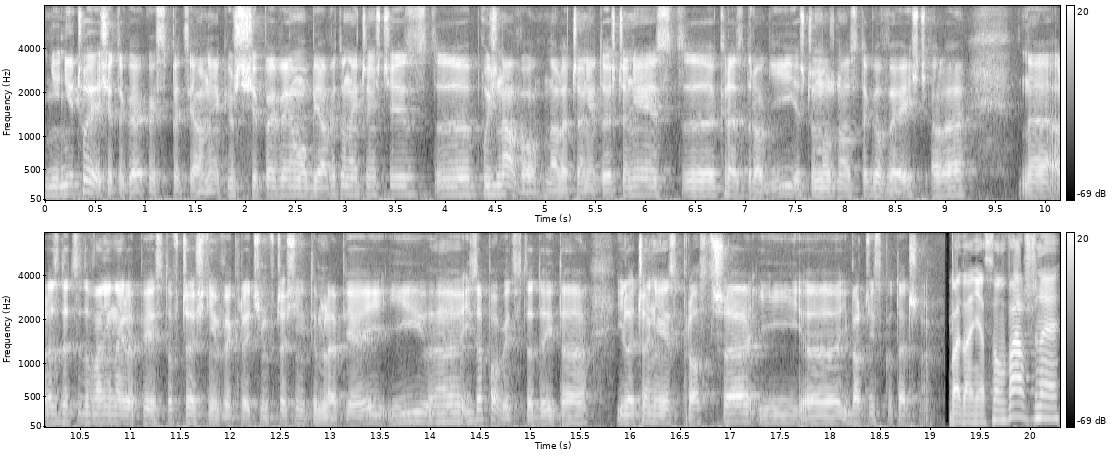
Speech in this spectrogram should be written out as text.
nie, nie czuje się tego jakoś specjalnie. Jak już się pojawiają objawy, to najczęściej jest e, późnawo na leczenie. To jeszcze nie jest e, kres drogi, jeszcze można z tego wyjść, ale, e, ale zdecydowanie najlepiej jest to wcześniej wykryć. Im wcześniej, tym lepiej i, i zapobiec. Wtedy i, te, i leczenie jest prostsze i, i bardziej skuteczne. Badania są ważne,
